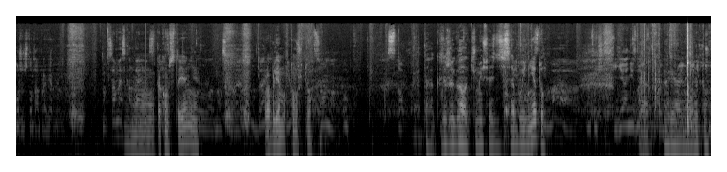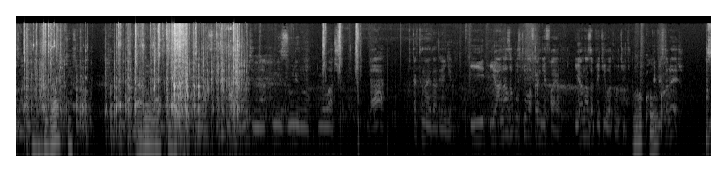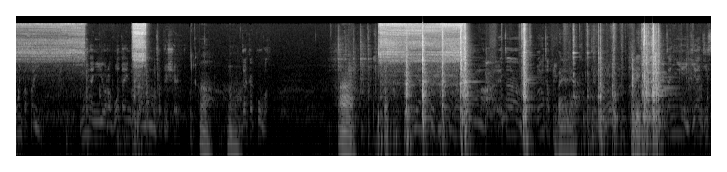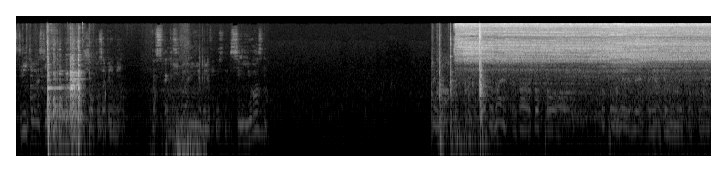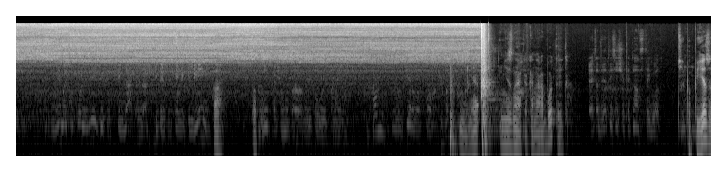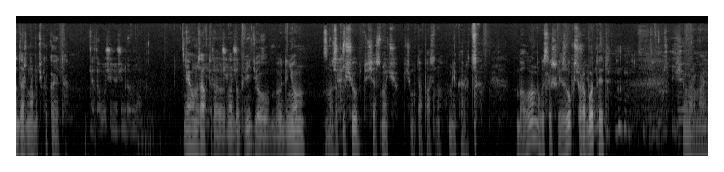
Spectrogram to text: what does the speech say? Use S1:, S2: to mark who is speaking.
S1: может что-то опровергнуть. Но самое
S2: А,
S1: скандальное
S2: в таком состоянии. Проблема в том, что-
S1: Стоп.
S2: Так, зажигалки у меня сейчас здесь с собой нету.
S1: Я не знаю,
S2: Так, реально нету зажигалки. А, ну.
S1: Да. Как ты на это отреагировал? И, и она запустила Friendly Fire. И она запретила крутить.
S2: Ну,
S1: Ты представляешь? Мы на нее работаем, и она нам запрещает.
S2: А, ну.
S1: Да какого?
S2: а, типа.
S1: Это, ну, это. Ну,
S2: блин.
S1: Это не я действительно себе жопу людей пишут всегда, когда теперь при слове пельмени,
S2: А, стоп.
S1: почему-то
S2: Я не знаю, как она работает.
S1: Это 2015 год.
S2: Типа пьеза должна быть какая-то.
S1: Это очень-очень давно.
S2: Я вам завтра на доп. видео днем запущу. Сейчас ночью почему-то опасно, мне кажется. Баллон, вы слышали звук, все работает. Все нормально.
